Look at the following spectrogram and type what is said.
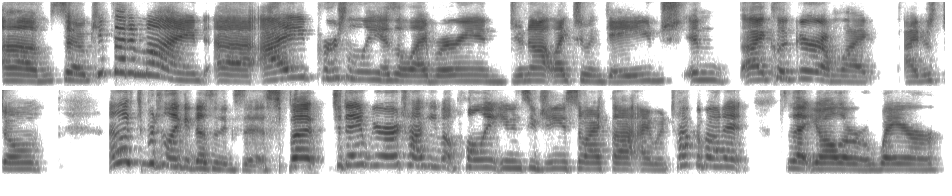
Um, so keep that in mind. Uh, I personally, as a librarian, do not like to engage in iClicker. I'm like, I just don't. I like to pretend like it doesn't exist. But today we are talking about polling at UNCG, so I thought I would talk about it so that y'all are aware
